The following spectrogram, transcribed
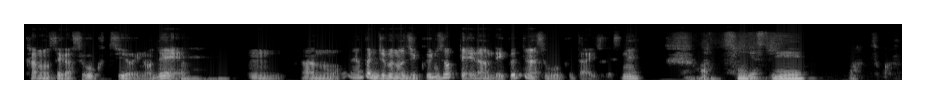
可能性がすごく強いので、うん。あの、やっぱり自分の軸に沿って選んでいくっていうのはすごく大事ですね。あ、そうですね。あ、そっか。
